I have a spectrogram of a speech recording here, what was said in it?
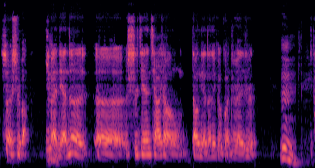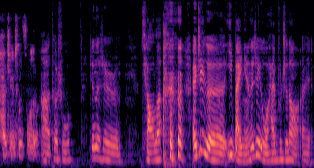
算是吧。一百年的呃时间加上当年的那个管制员日，嗯，还挺特殊的啊，特殊，真的是巧了。哎，这个一百年的这个我还不知道，哎，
